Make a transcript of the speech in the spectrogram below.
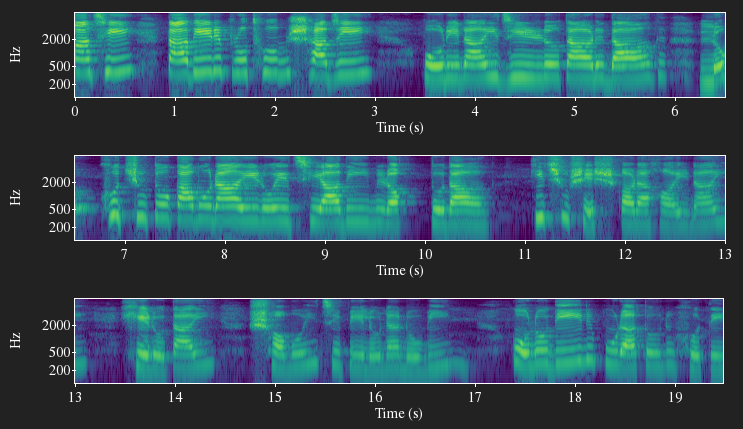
মাঝে তাদের প্রথম সাজে পড়ে নাই জীর্ণতার দাগ। লক্ষ্যচ্যুত কামনায় রয়েছে আদিম রক্তদাগ কিছু শেষ করা হয় নাই, হেরো তাই সময় যে পেল না নবীন কোনো দিন পুরাতন হতে।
